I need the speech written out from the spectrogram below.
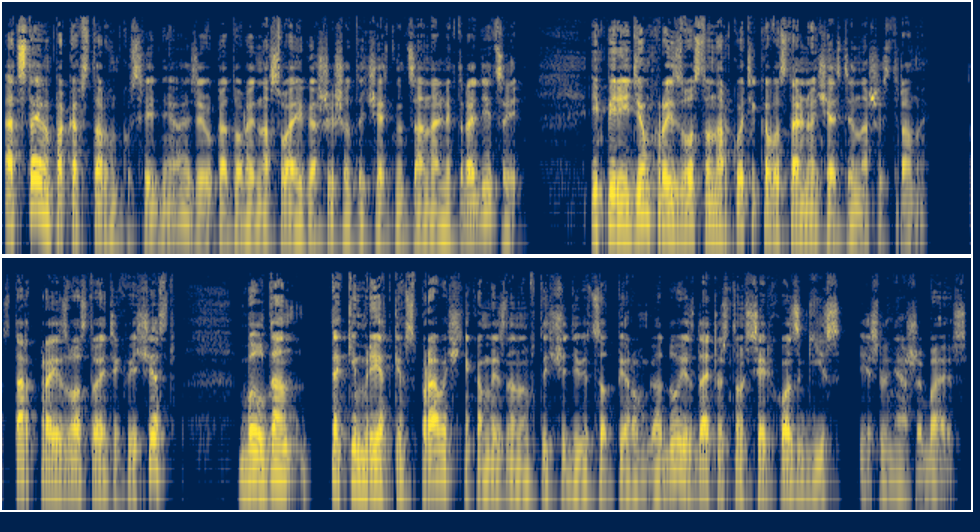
отставим пока в сторонку Среднюю Азию, у которой на свае гашиш — это часть национальных традиций, и перейдем к производству наркотиков в остальной части нашей страны. Старт производства этих веществ был дан таким редким справочником, изданным в 1901 году издательством «Сельхозгиз», если не ошибаюсь.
